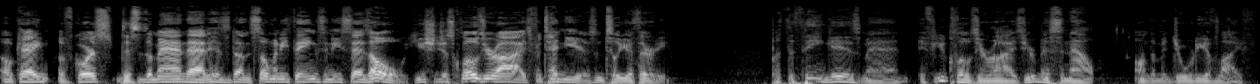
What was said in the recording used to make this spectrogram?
okay, of course, this is a man that has done so many things and he says, oh, you should just close your eyes for 10 years until you're 30. But the thing is, man, if you close your eyes, you're missing out on the majority of life.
